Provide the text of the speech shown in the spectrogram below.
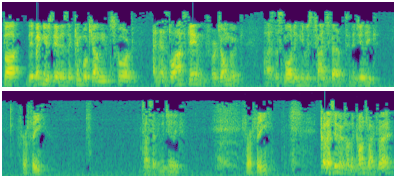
but the big news there is that Kim Bo Kyung scored in his last game for Jeonbuk, as this morning he was transferred to the J League. For a fee? Transferred to the J League. For a fee? Gotta assume it was on the contract, right?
